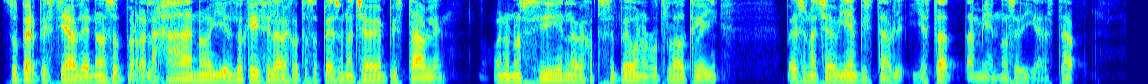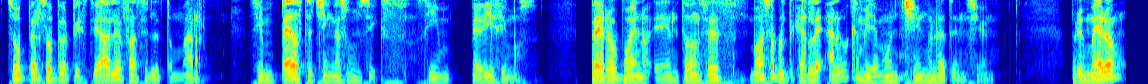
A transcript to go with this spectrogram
súper pisteable, ¿no? Súper relajada, ¿no? Y es lo que dice la BJCP, es una cheve bien pistable. Bueno, no sé si en la BJCP o en el otro lado que leí, pero es una cheve bien pistable. Y esta también, no se diga, está súper, súper pisteable, fácil de tomar. Sin pedos te chingas un six, sin pedísimos. Pero bueno, entonces vamos a platicarle algo que me llamó un chingo la atención. Primero,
